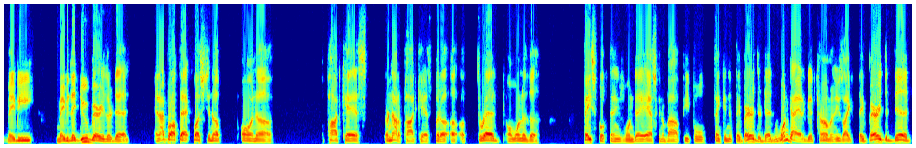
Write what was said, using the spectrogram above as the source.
Maybe, maybe they do bury their dead. And I brought that question up on a podcast, or not a podcast, but a, a, a thread on one of the Facebook things one day asking about people thinking if they buried their dead. And one guy had a good comment. He's like, they buried the dead.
